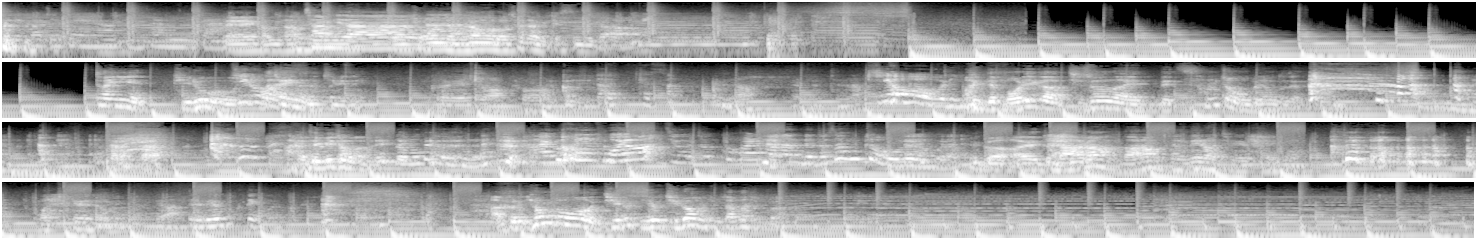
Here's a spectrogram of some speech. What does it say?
많이 읽어주세요. 감사합니다. 네, 감사합니다. 감사합니다. 좋은 영상으로 찾아뵙겠습니다. 네. 사이에 뒤로, 뒤로 빠져 있는. 느낌이네. 그러게 좀 앞으로 약간. 나- 됐어? 됐나? 이렇게 됐나? 귀여워 우리. 아 근데 머리가 지수 누나의 3.5배 정도 된다. 아 되게 좋아하는데? 너무 귀여우셨네? 아니 너무 보여가지고 조금 할 만한데도 3.5배가 보여. 그러니까 아예 좀 나랑 나랑 동빈이랑 되게 크고 어떻게 안 돼. 네, 외국된 거야. 아 그럼 형도 뒤로 뒤로, 뒤로 하면 좀 작아질 거야.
